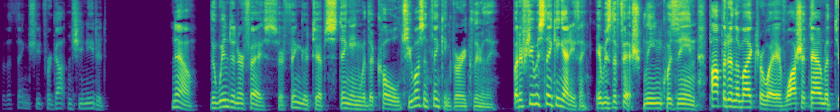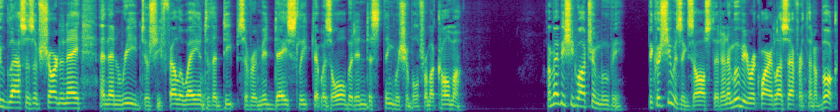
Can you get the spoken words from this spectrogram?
for the thing she'd forgotten she needed. Now, the wind in her face, her fingertips stinging with the cold, she wasn't thinking very clearly. But if she was thinking anything, it was the fish, lean cuisine, pop it in the microwave, wash it down with two glasses of Chardonnay, and then read till she fell away into the deeps of her midday sleep that was all but indistinguishable from a coma. Or maybe she'd watch a movie, because she was exhausted, and a movie required less effort than a book.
